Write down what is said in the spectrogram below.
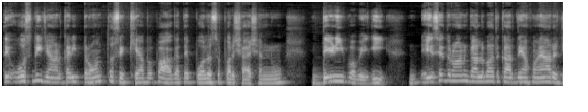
ਤੇ ਉਸ ਦੀ ਜਾਣਕਾਰੀ ਤੁਰੰਤ ਸਿੱਖਿਆ ਵਿਭਾਗ ਅਤੇ ਪੁਲਿਸ ਪ੍ਰਸ਼ਾਸਨ ਨੂੰ ਦੇਣੀ ਪਵੇਗੀ। ਇਸੇ ਦੌਰਾਨ ਗੱਲਬਾਤ ਕਰਦਿਆਂ ਹੋਇਆਂ ਰਜੇਸ਼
